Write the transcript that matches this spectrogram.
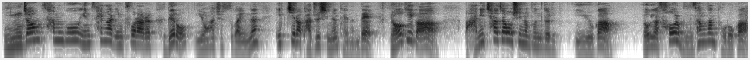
운정 3구인 생활 인프라를 그대로 이용하실 수가 있는 입지라 봐주시면 되는데 여기가 많이 찾아오시는 분들 이유가 여기가 서울 문상간 도로가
